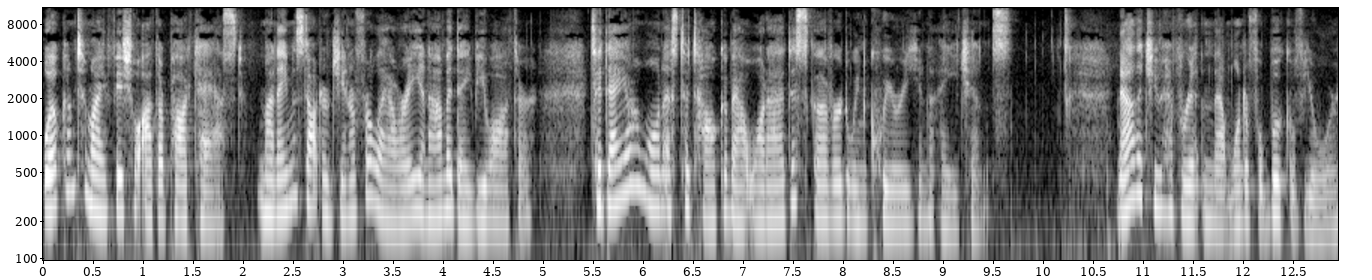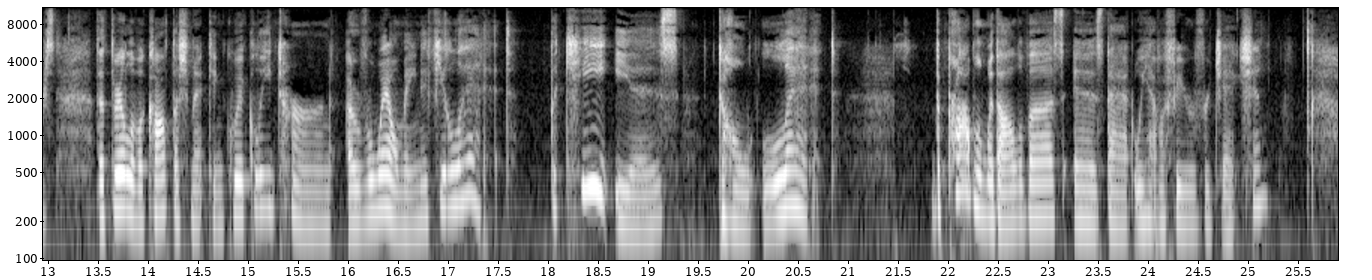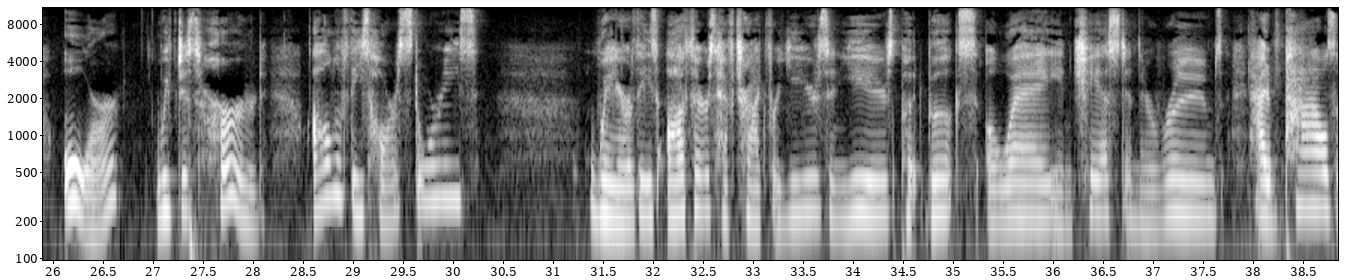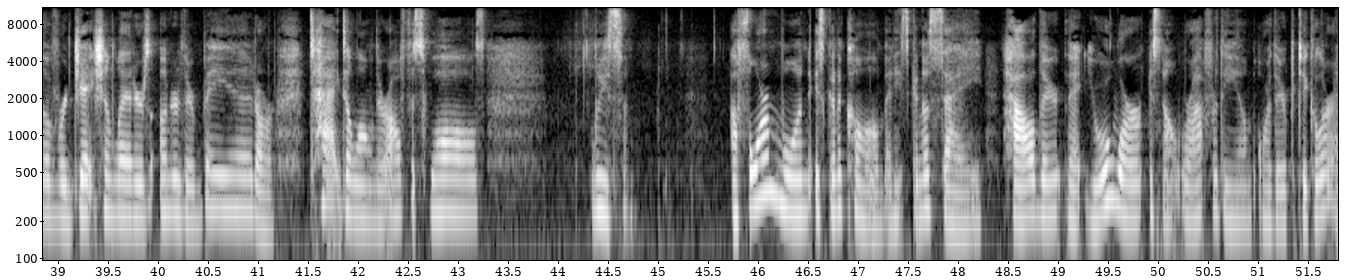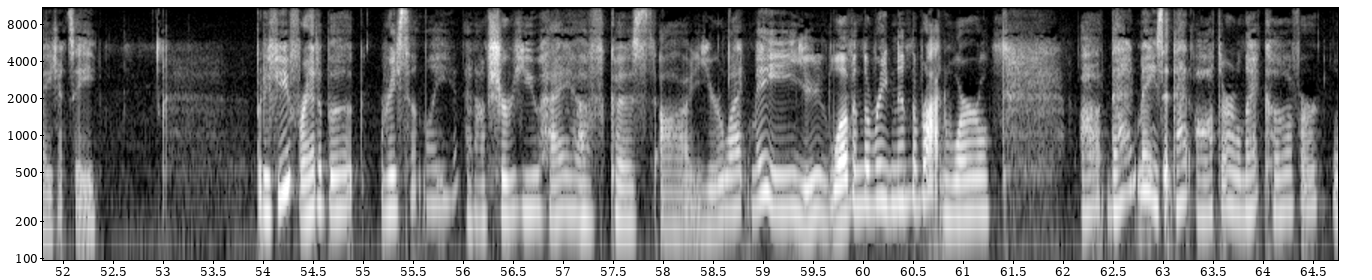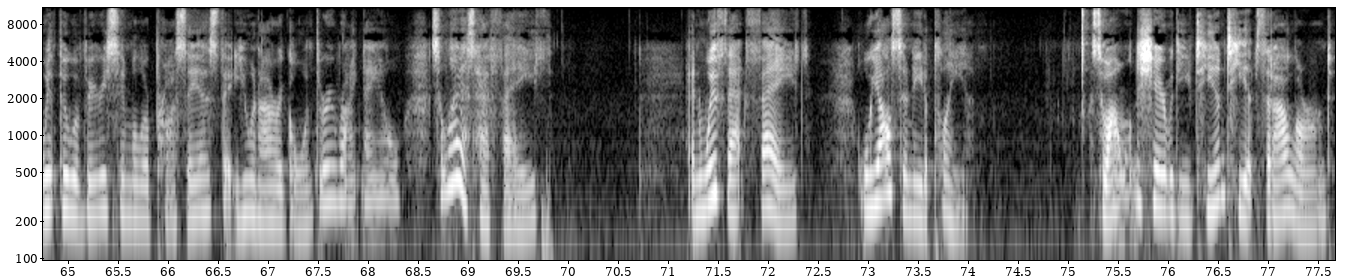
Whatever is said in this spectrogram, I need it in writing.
Welcome to my official author podcast. My name is Dr. Jennifer Lowry, and I'm a debut author. Today, I want us to talk about what I discovered when querying agents. Now that you have written that wonderful book of yours, the thrill of accomplishment can quickly turn overwhelming if you let it. The key is don't let it. The problem with all of us is that we have a fear of rejection, or we've just heard all of these horror stories where these authors have tried for years and years, put books away in chests in their rooms, had piles of rejection letters under their bed or tagged along their office walls. Listen, a form one is going to come and it's going to say how that your work is not right for them or their particular agency but if you've read a book recently, and I'm sure you have because uh, you're like me, you're loving the reading and the writing world, uh, that means that that author on that cover went through a very similar process that you and I are going through right now. So let us have faith. And with that faith, we also need a plan. So I want to share with you 10 tips that I learned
